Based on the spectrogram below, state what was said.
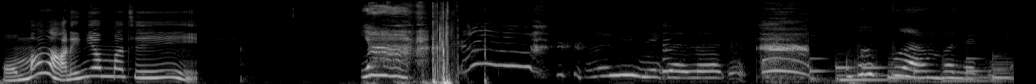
엄마는 아린이 엄마지. 야. 아니 내가 나도 뽀뽀 한번 해줄게.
